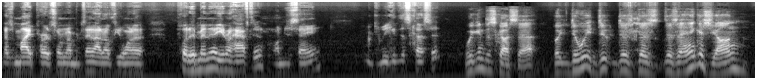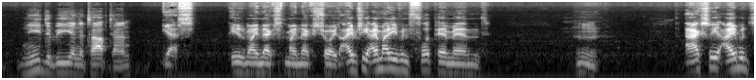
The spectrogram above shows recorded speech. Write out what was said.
That's my personal number ten. I don't know if you want to put him in there. You don't have to. I'm just saying we can discuss it. We can discuss that. But do we do does does does Angus Young need to be in the top ten? Yes, he was my next my next choice. I actually I might even flip him and. Hmm. Actually, I would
